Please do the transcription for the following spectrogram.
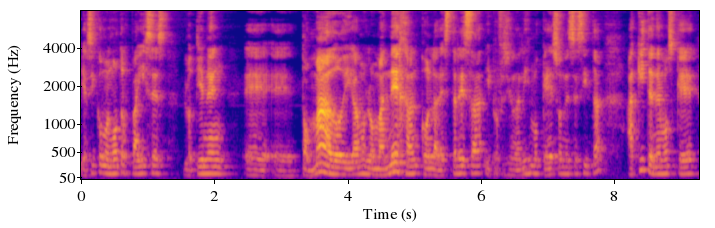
y así como en otros países lo tienen eh, eh, tomado, digamos, lo manejan con la destreza y profesionalismo que eso necesita, aquí tenemos que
